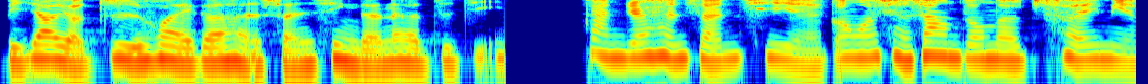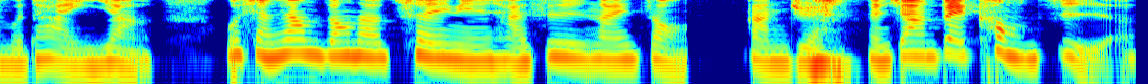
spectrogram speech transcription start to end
比较有智慧跟很神性的那个自己。感觉很神奇耶，跟我想象中的催眠不太一样。我想象中的催眠还是那一种感觉，很像被控制了。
